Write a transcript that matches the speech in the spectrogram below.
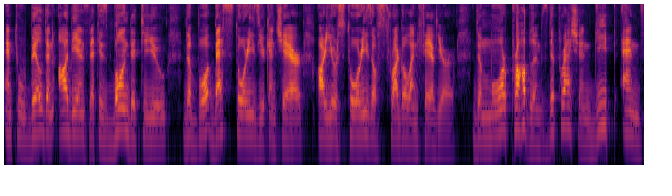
and to build an audience that is bonded to you. The bo- best stories you can share are your stories of struggle and failure. The more problems, depression, deep ends,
